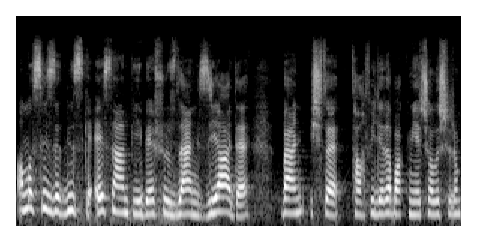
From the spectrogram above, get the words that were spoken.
Ama siz dediniz ki S&P 500'den ziyade ben işte tahvillere bakmaya çalışırım.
